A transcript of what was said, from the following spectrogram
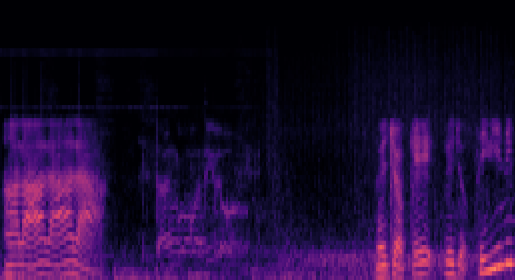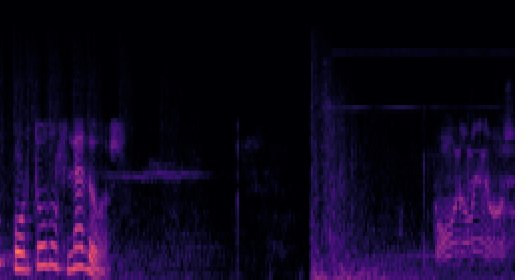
Ala, ala, ala. Tango abatido. Lo he hecho, que Lo he hecho, te vienen por todos lados. Uno menos.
